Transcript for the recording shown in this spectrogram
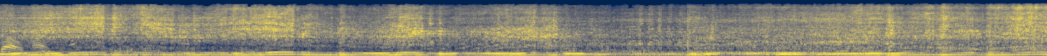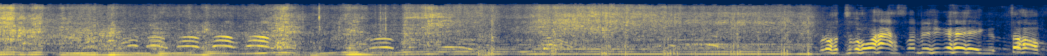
Tchau, mãe. Amiguinho. Top.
